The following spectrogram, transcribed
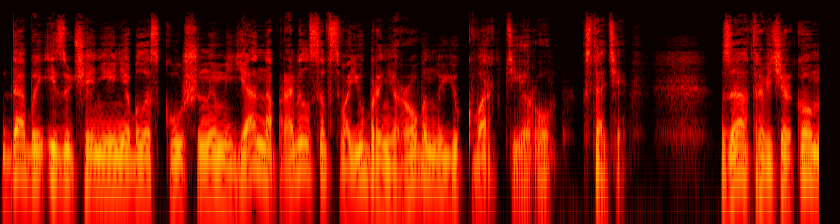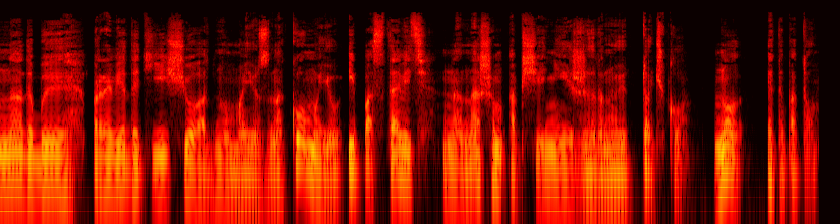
дабы изучение не было скучным, я направился в свою бронированную квартиру. Кстати, Завтра вечерком надо бы проведать еще одну мою знакомую и поставить на нашем общении жирную точку. Но это потом.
